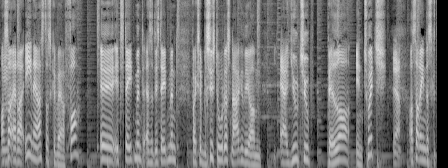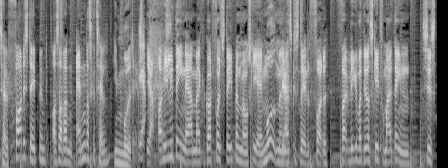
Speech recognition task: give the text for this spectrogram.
og Mm. så er der en af os, der skal være for øh, et statement. Altså det statement, for eksempel sidste uge, der snakkede vi om, er YouTube bedre end Twitch? Ja. Og så er der en, der skal tale for det statement, og så er der den anden, der skal tale imod det. Ja. Ja, og hele ideen er, at man kan godt få et statement, man måske er imod, men Ja. man skal tale for det. For, hvilket var det, der skete for mig dagen sidst.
